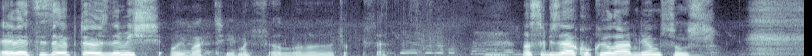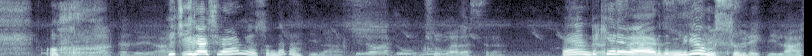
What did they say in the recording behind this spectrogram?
Evet sizi öptü özlemiş. Oy bahçeyi maşallah çok güzel. Nasıl güzel kokuyorlar biliyor musunuz? Oh. Hiç ilaç vermiyorsun değil mi? İlaç. Çok ara sıra. Ben bir kere sürekli- verdim biliyor musun? Sürekli ilaç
